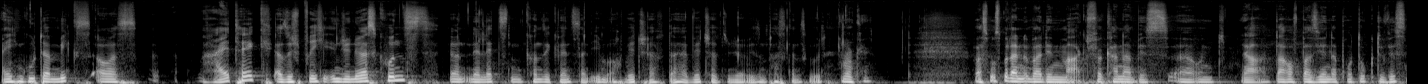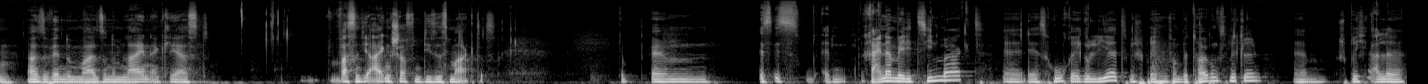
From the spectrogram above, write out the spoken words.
eigentlich ein guter Mix aus Hightech, also sprich Ingenieurskunst und in der letzten Konsequenz dann eben auch Wirtschaft. Daher Wirtschaftsingenieurwesen passt ganz gut. Okay. Was muss man dann über den Markt für Cannabis äh, und ja, darauf basierende Produkte wissen? Also wenn du mal so einem Laien erklärst, was sind die Eigenschaften dieses Marktes? Ähm, es ist ein reiner Medizinmarkt, äh, der ist hochreguliert. Wir sprechen von Betäubungsmitteln, ähm, sprich alle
